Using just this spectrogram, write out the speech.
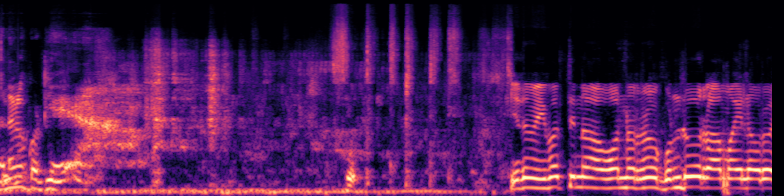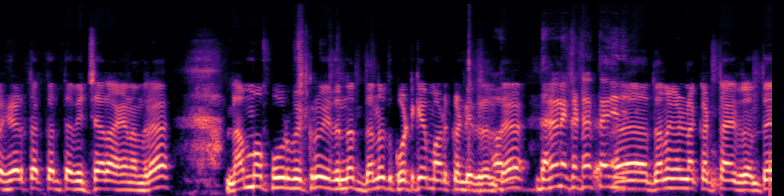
ದನಗಳ ಕೊಟ್ಟಿಗೆ. ಇದು ಇವತ್ತಿನ ಓನರ್ ಗುಂಡು ರಾಮಯ್ಯನವರು ಹೇಳ್ತಕ್ಕಂಥ ವಿಚಾರ ಏನಂದ್ರೆ ನಮ್ಮ ಪೂರ್ವಿಕರು ಇದನ್ನ ದನದ ಕೊಟ್ಟಿಗೆ ಮಾಡ್ಕೊಂಡಿದ್ರಂತೆ. ದನನೇ ಕಟ್ಟಾಗ್ತಾ ದನಗಳನ್ನ ಕಟ್ತಾ ಇದ್ರಂತೆ.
